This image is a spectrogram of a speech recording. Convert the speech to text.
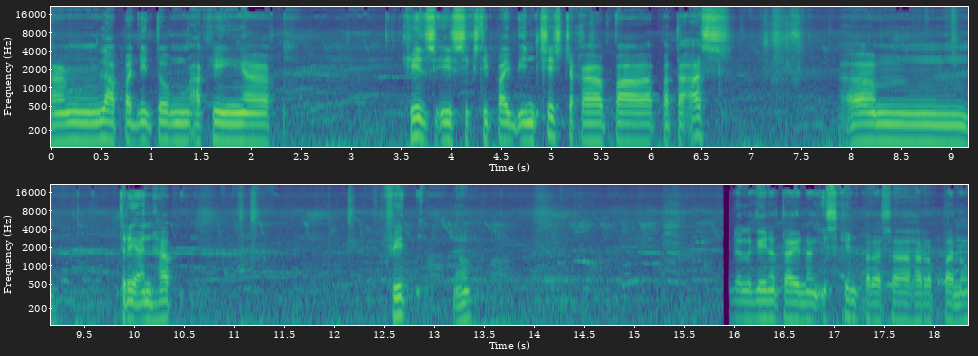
Ang lapad nitong aking ah, kids is 65 inches tsaka pa, pataas um, 3 and half feet, no? Lalagay na tayo ng skin para sa harapan, no?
